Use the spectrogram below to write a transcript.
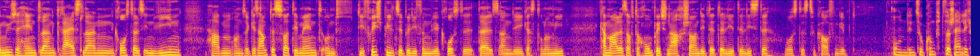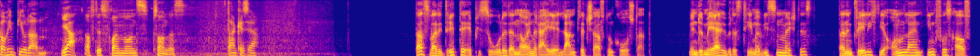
Gemüsehändlern, Kreislern, großteils in Wien, haben unser gesamtes Sortiment und die Frischpilze beliefern wir großteils an die Gastronomie. Kann man alles auf der Homepage nachschauen, die detaillierte Liste, wo es das zu kaufen gibt. Und in Zukunft wahrscheinlich auch im Bioladen. Ja, auf das freuen wir uns besonders. Danke sehr. Das war die dritte Episode der neuen Reihe Landwirtschaft und Großstadt. Wenn du mehr über das Thema wissen möchtest, dann empfehle ich dir online Infos auf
